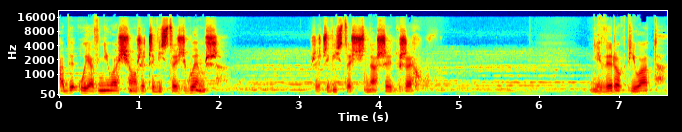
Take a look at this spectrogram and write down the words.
aby ujawniła się rzeczywistość głębsza, rzeczywistość naszych grzechów. Nie wyrok Piłata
